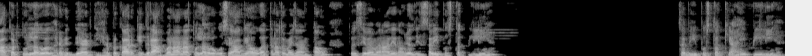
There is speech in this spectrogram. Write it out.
आकर तो लगभग हर विद्यार्थी, हर प्रकार के ग्राफ बनाना तो लगभग उसे आ गया होगा, इतना तो मैं जानता हूँ तो इसे मैं बना देता हूँ जल्दी। सभी पुस्तक पीली हैं? सभी पुस्तक क्या है? पीली हैं।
